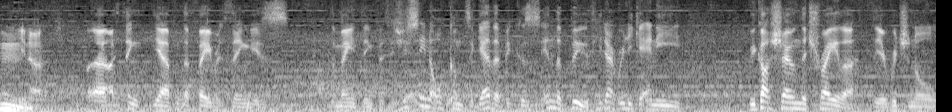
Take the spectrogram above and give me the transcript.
Mm. You know, uh, I think yeah, I think the favorite thing is the main thing for this. You've seen it all come together because in the booth you don't really get any we got shown the trailer, the original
